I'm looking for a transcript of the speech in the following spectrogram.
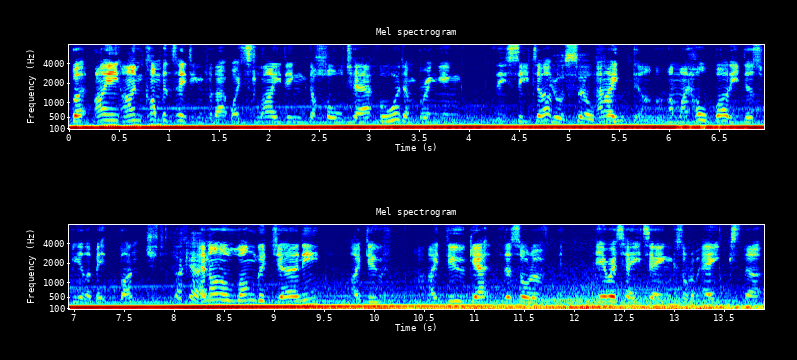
But I, I'm compensating for that by sliding the whole chair forward and bringing the seat up. Yourself And I, uh, my whole body does feel a bit bunched. Okay. And on a longer journey, I do, I do get the sort of irritating sort of aches that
